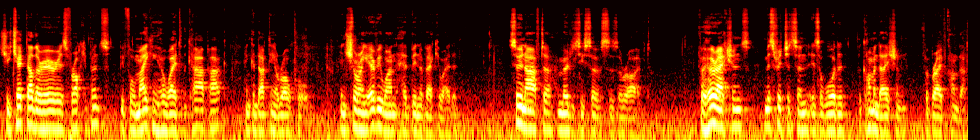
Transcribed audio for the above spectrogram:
She checked other areas for occupants before making her way to the car park and conducting a roll call, ensuring everyone had been evacuated. Soon after, emergency services arrived. For her actions, Ms Richardson is awarded the Commendation for Brave Conduct.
